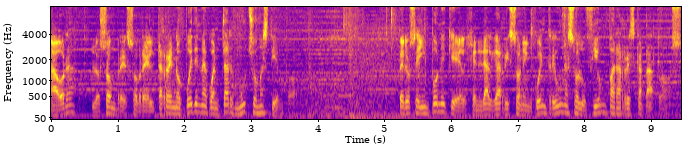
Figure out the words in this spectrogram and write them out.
Ahora, los hombres sobre el terreno pueden aguantar mucho más tiempo. Pero se impone que el general Garrison encuentre una solución para rescatarlos.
